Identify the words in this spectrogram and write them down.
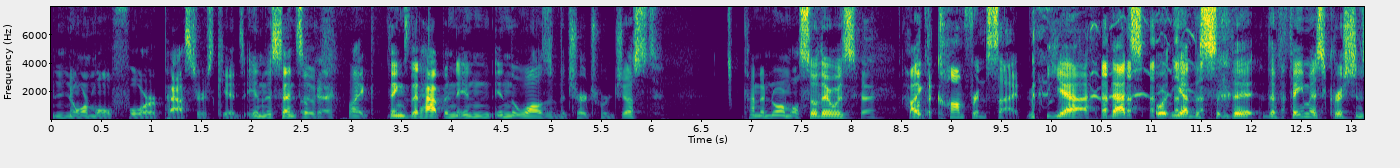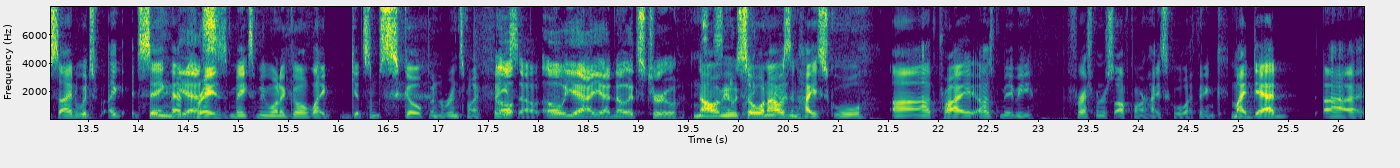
normal for pastors' kids in the sense of Okay. like things that happened in in the walls of the church were just kind of normal. So there was Okay. How like about the conference side? yeah, that's or, yeah the the the famous Christian side. Which like saying that Yes. phrase makes me want to go like get some scope and rinse my face oh, out. oh, yeah, yeah, no, it's true. No, I mean, so when I was in high school, uh, probably I was maybe freshman or sophomore in high school, I think. My dad uh,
